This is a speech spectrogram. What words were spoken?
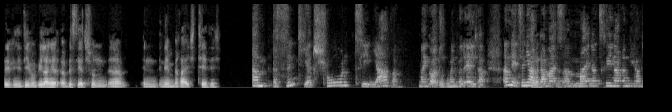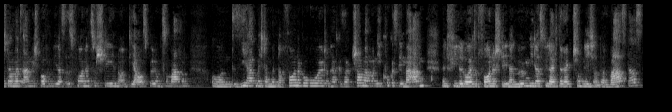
Definitiv. Und wie lange äh, bist du jetzt schon äh, in, in dem Bereich tätig? Ähm, das sind jetzt schon zehn Jahre. Mein Gott, mhm. man wird älter. Ähm, nee, zehn Jahre. Ja. Damals, ähm, meine Trainerin, die habe ich damals angesprochen, wie das ist, vorne zu stehen und die Ausbildung zu machen. Und sie hat mich dann mit nach vorne geholt und hat gesagt, schau mal, Moni, guck es dir mal an. Wenn viele Leute vorne stehen, dann mögen die das vielleicht direkt schon nicht. Und dann war es das.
